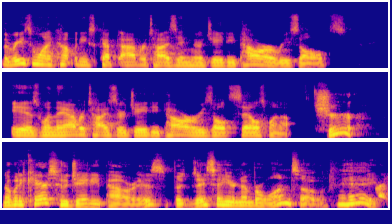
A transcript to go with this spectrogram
the reason why companies kept advertising their JD Power results is when they advertised their JD Power results, sales went up. Sure. Nobody cares who JD Power is, but they say you're number one. So, hey. Right.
